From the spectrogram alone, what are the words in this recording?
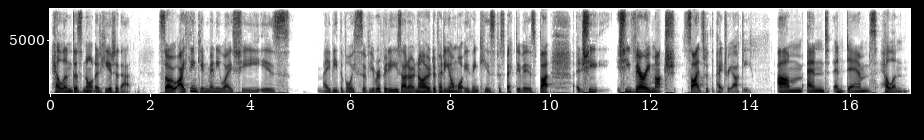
Helen does not adhere to that. So I think in many ways she is maybe the voice of Euripides. I don't know, depending on what you think his perspective is. But she she very much sides with the patriarchy, um, and and damns Helen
